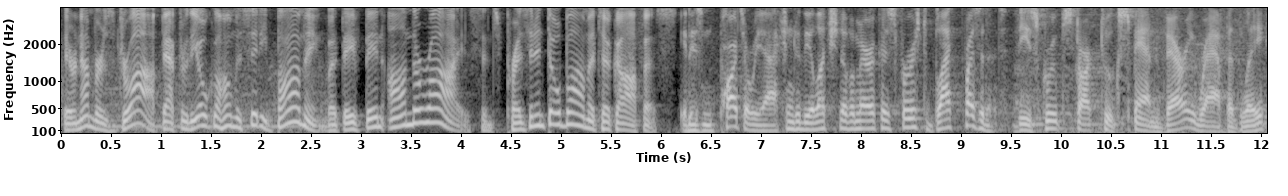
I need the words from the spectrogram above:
Their numbers dropped after the Oklahoma City bombing, but they've been on the rise since President Obama took office. It is in part a reaction to the election of America's first black president. These groups start to expand very rapidly,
